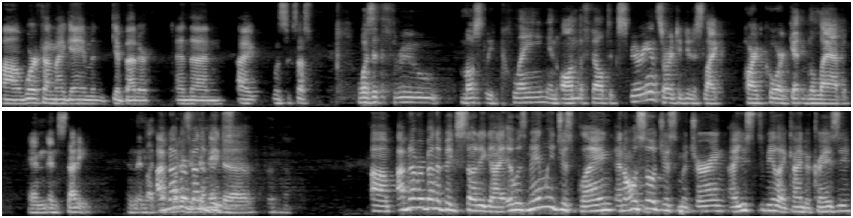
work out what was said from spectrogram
uh, work on my game and get better and then i was successful was it through mostly playing and on the felt experience or did you just like hardcore get in the lab and, and study And, and like, I've never been a big- the- the- Um, I've never been a big study guy. It was mainly just playing and also just maturing. I used to be like kind of crazy.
